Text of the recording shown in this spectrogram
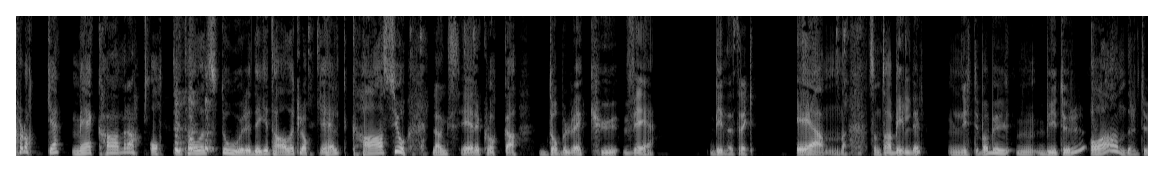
klokke med kamera! 80-tallets store digitale klokkehelt Casio lanserer klokka WQV-1, som tar bilder, nyttig på by byturer og andre tu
